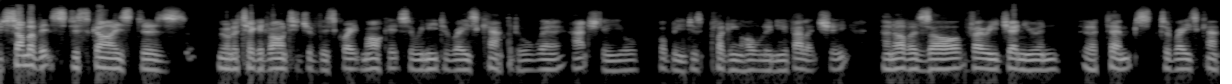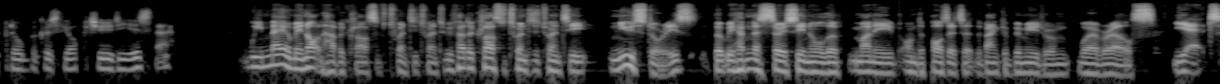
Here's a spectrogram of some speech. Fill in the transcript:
some of it's disguised as we want to take advantage of this great market, so we need to raise capital where actually you're probably just plugging a hole in your balance sheet. And others are very genuine attempts to raise capital because the opportunity is there we may or may not have a class of 2020. We've had a class of 2020 news stories, but we haven't necessarily seen all the money on deposit at the Bank of Bermuda and wherever else yet.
